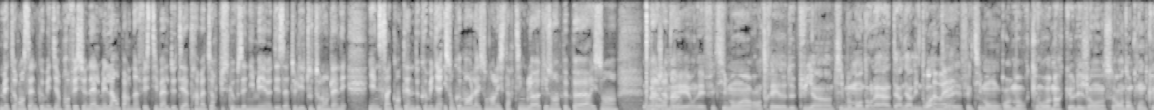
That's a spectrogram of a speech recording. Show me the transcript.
metteurs en scène, comédiens professionnels. Mais là, on parle d'un festival de théâtre amateur puisque vous animez euh, des ateliers tout au long de l'année. Il y a une cinquantaine de comédiens. Ils sont comment là? Ils sont dans les starting blocks? Ils ont un peu peur? Ils sont Alors, Benjamin? on, est, on est effectivement rentré euh, depuis un petit moment dans la dernière ligne droite. Ah ouais. Et effectivement, on remarque, on remarque que les gens se rendant compte que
